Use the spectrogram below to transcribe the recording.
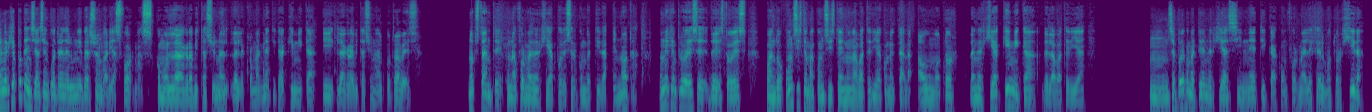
La energía potencial se encuentra en el universo en varias formas, como la gravitacional, la electromagnética, química y la gravitacional otra vez. No obstante, una forma de energía puede ser convertida en otra. Un ejemplo de esto es cuando un sistema consiste en una batería conectada a un motor La energía química de la batería mm, se puede convertir en energía cinética conforme el eje del motor gira.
